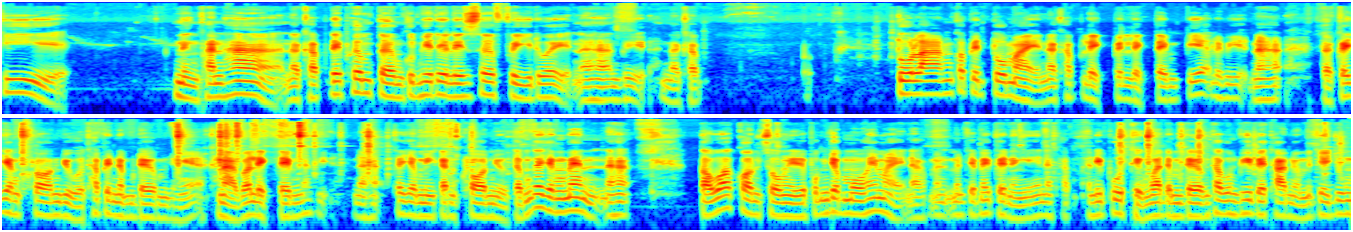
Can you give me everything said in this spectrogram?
ที่หนึ่งพันห้านะครับ ได้เพิ่มเติมคุณพี่ได้เลเซอร์ฟรีด้วยนะฮะพี่นะครับ ตัวรางก็เป็นตัวใหม่นะครับ เหล็กเป็นเหล็กเต็มเปี้ยเลยพี่นะฮะแต่ก็ยังคลอนอยู่ถ้าเป็นเดิมๆอย่างเงี้ยขนาดว่าเหล็กเต็มนะพี่นะฮะก็ยังมีการคลอนอยู่แต่มันก็ยังแม่นนะฮะแต่ว่าก่อนส่งเนี่ยเดี๋ยวผมจะโมให้ใหม่นะครับมันมันจะไม่เป็นอย่างนี้นะครับอันนี้พูดถึงว่าเดิมๆถ้าคุณพี่ไปทำเนี่ยมันจะยุ่ง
